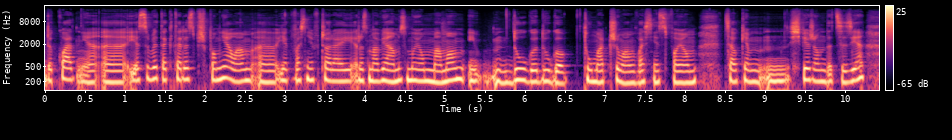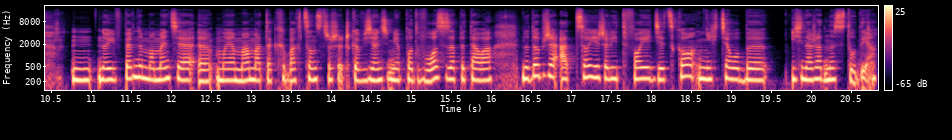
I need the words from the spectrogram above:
Dokładnie. E, ja sobie tak teraz przypomniałam, e, jak właśnie wczoraj rozmawiałam z moją mamą i długo, długo tłumaczyłam właśnie swoją całkiem mm, świeżą decyzję. Mm, no i w pewnym momencie e, moja mama, tak chyba chcąc troszeczkę wziąć mnie pod włos, zapytała: No dobrze, a co jeżeli twoje dziecko nie chciałoby iść na żadne studia,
